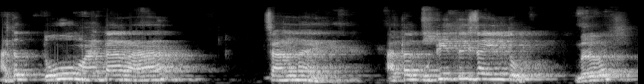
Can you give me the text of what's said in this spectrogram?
आता तो म्हातारा चांगला आहे. आता कुठेतरी जाईल तो. बरोबर?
